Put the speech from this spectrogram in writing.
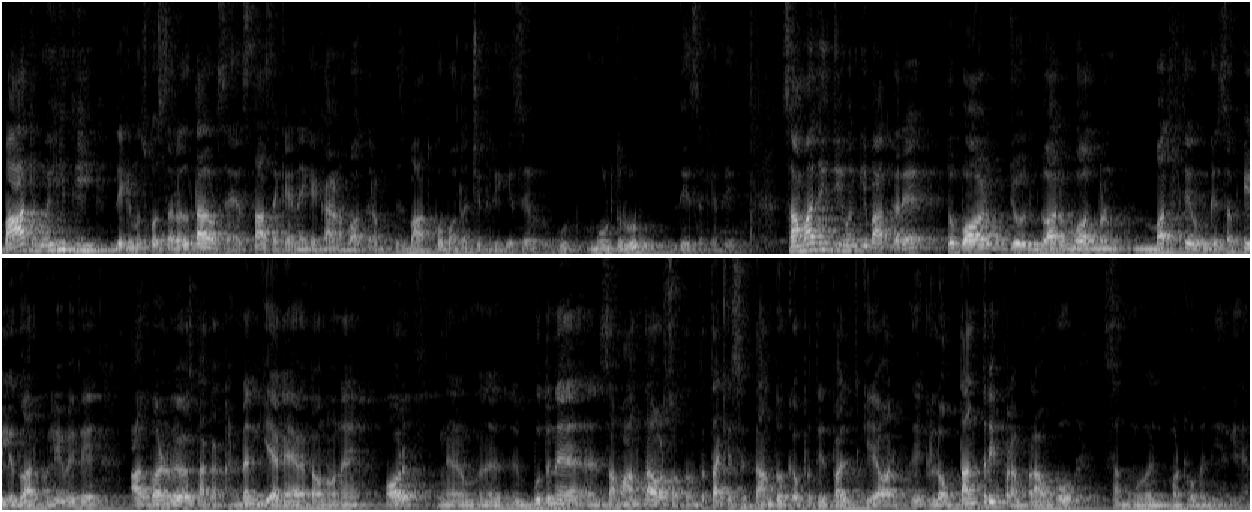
बात वही थी, लेकिन उसको सरलता और सहजता से कहने के कारण बौद्ध धर्म इस बात को बहुत अच्छी तरीके से मूर्त रूप दे सके थे। सामाजिक जीवन की बात करें तो बौद्ध, जो द्वार, बौद्ध मत थे, उनके सबके लिए द्वार खुले हुए थे। वर्ण व्यवस्था का खंडन किया गया था उन्होंने, और बुद्ध ने समानता और स्वतंत्रता के सिद्धांतों को प्रतिपादित किया और एक लोकतांत्रिक परंपराओं को संग, मठों में दिया गया।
